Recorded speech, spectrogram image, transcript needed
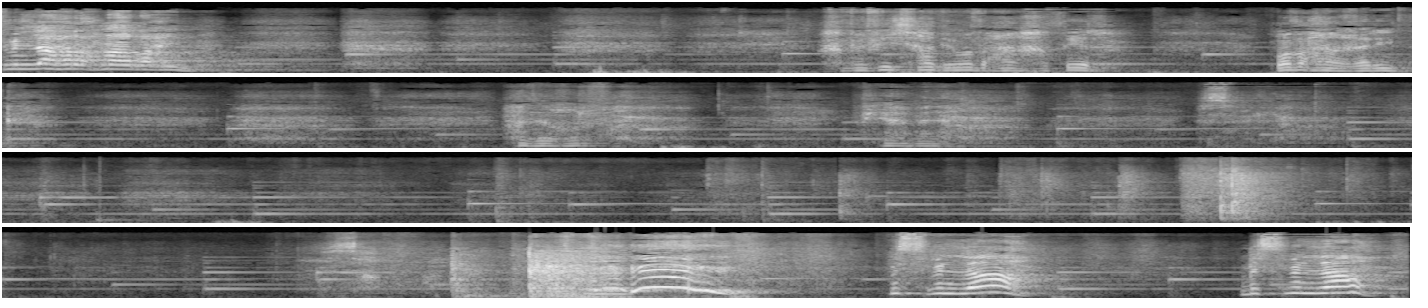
بسم الله الرحمن الرحيم. ما فيش هذه وضعها خطير. وضعها غريب. هذه غرفة فيها بلاء بسم الله. بسم الله. بسم الله.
